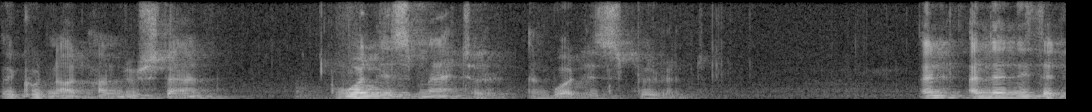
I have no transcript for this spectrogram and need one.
They could not understand what is matter and what is spirit. And, and then they said,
